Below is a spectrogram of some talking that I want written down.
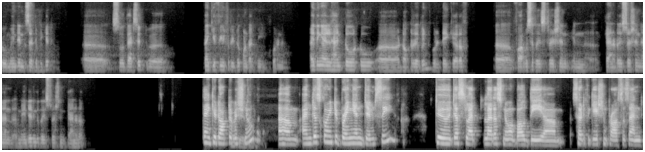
to maintain the certificate. Uh, so that's it. Uh, thank you. Feel free to contact me for anything. I think I'll hand over to uh, Dr. Abin, who will take care of uh, pharmacy registration in uh, Canada, registration and maintaining the registration in Canada. Thank you, Dr. Vishnu. Um, I'm just going to bring in Jimcy to just let, let us know about the um, certification process and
